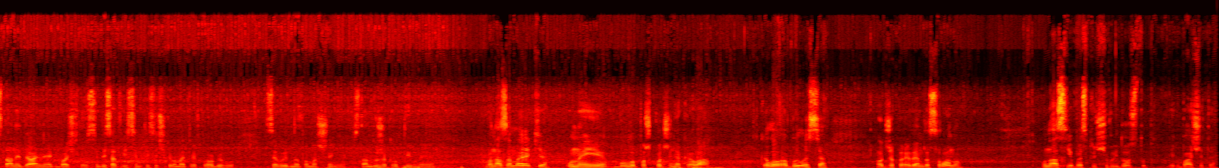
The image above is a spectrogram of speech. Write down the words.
Стан ідеальний, як бачите, 78 тисяч кілометрів пробігу. Це видно по машині. Стан дуже неї. Вона з Америки, у неї було пошкодження крила, крило робилося. Отже, перейдемо до салону. У нас є безключовий доступ, як бачите.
